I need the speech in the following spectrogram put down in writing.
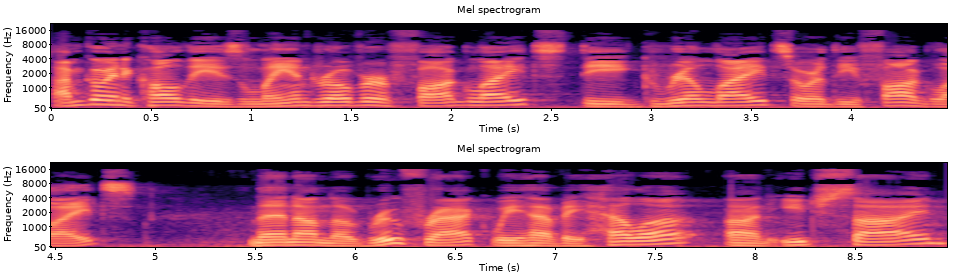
I'm going to call these Land Rover fog lights, the grill lights, or the fog lights. Then on the roof rack, we have a Hella on each side.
